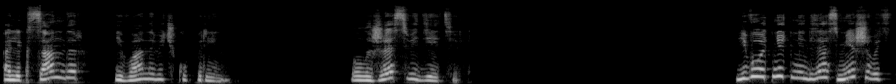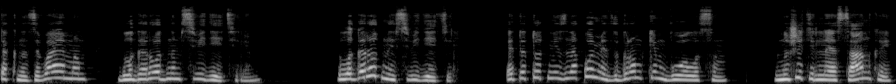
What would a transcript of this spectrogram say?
Александр Иванович Куприн Лжесвидетель Его отнюдь нельзя смешивать с так называемым благородным свидетелем. Благородный свидетель – это тот незнакомец с громким голосом, внушительной осанкой,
